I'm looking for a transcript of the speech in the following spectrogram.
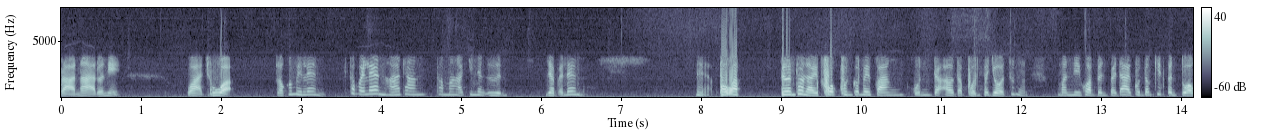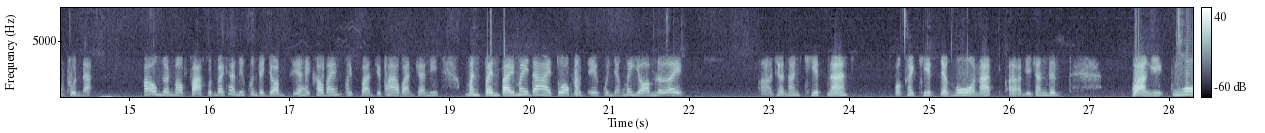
ตราหน้าด้วยนี่ ว่าชั่ว เราก็ไม่เล่นต้องไปเล่นหาทางทำมาหากินอย่างอื่น อย่าไปเล่น เนี่ย เพราะว่า เตือนเท่าไหร่พวกคุณก็ไม่ฟัง คุณจะเอาแต่ผลประโยชน์ ซึ่งมันมีความเป็นไปได้ คุณต้องคิดเป็นตัวคุณน่ะเขาเอาเงินมาฝากคุณไว้แค่นี้คุณจะยอมเสียให้เขาไหมสิบวันสิบห้าวันแค่นี้ มันเป็นไปไม่ได้ตัวคุณเองคุณยังไม่ยอมเลย อ่าฉะนั้นคิดนะพวกให้คิดอย่างโง่นักอ่าดิฉันจะว่างี้โง่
